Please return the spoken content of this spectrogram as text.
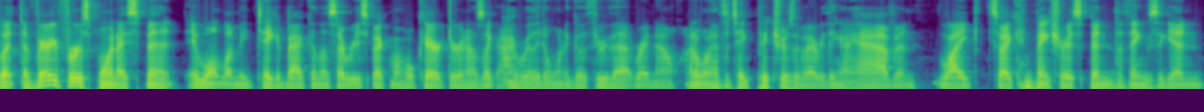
But the very first point I spent, it won't let me take it back unless I respect my whole character. And I was like, I really don't want to go through that right now. I don't want to have to take pictures of everything I have and like so I can make sure I spend the things again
